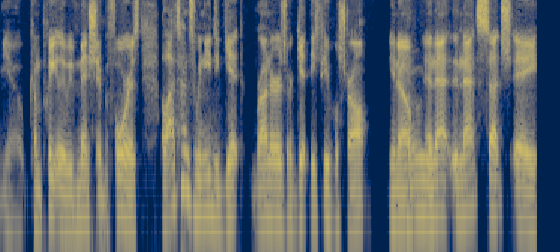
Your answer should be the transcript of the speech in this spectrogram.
you know, completely, we've mentioned it before, is a lot of times we need to get runners or get these people strong, you know, oh, yeah. and that, and that's such a,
